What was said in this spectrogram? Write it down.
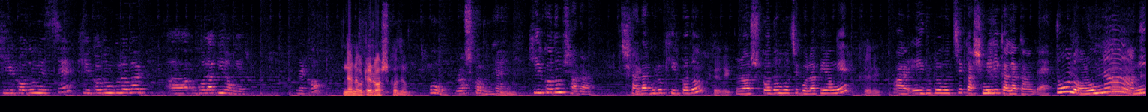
ক্ষীরকদম এসছে। ক্ষীর আবার আহ, গোলাপি রঙের। দেখো। না না ওটা রসকদম। ও রসকদম হ্যাঁ। ক্ষীরকদম ক্ষীর কদম সাদা। সাদাগুলো ক্ষীর কদম কারেক্ট রসকদম হচ্ছে গোলাপি রঙের। আর এই দুটো হচ্ছে কাশ্মীরি কালাকাঁদ এত নরম না আমি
